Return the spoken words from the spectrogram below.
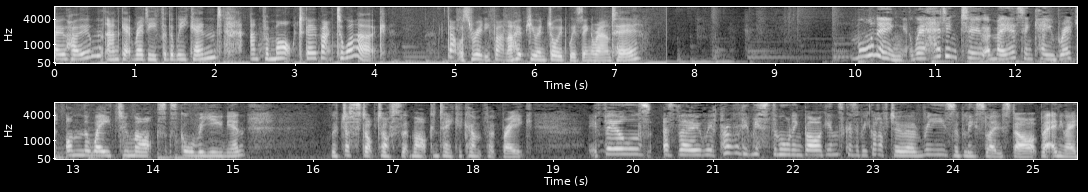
Go home and get ready for the weekend and for Mark to go back to work. That was really fun. I hope you enjoyed whizzing around here. Morning! We're heading to Emmaus in Cambridge on the way to Mark's school reunion. We've just stopped off so that Mark can take a comfort break. It feels as though we've probably missed the morning bargains because we got off to a reasonably slow start. But anyway,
